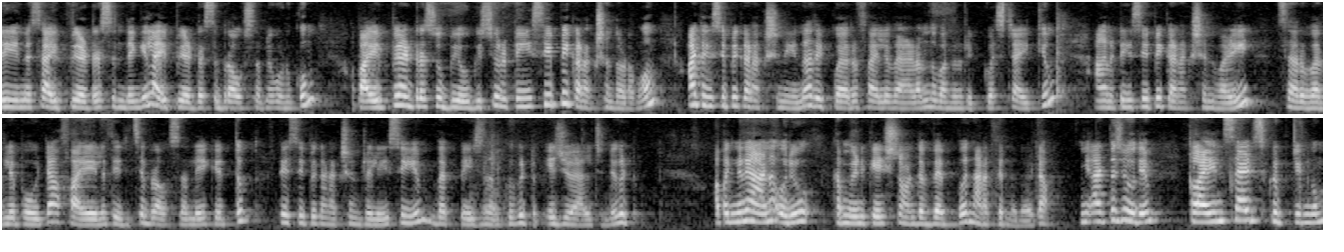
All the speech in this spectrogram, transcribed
D N S I P address ഉണ്ടെങ്കിൽ ഐ പി അഡ്രസ് ബ്രൗസറിന് കൊടുക്കും. അപ്പൊ ഐ പി അഡ്രസ് ഉപയോഗിച്ച് ഒരു ടി സി പി കണക്ഷൻ തുടങ്ങും. ആ ടി സി പി കണക്ഷനിൽ നിന്ന് റിക്വയർ ഫയൽ വേണം എന്ന് പറഞ്ഞൊരു റിക്വസ്റ്റ് അയക്കും. അങ്ങനെ ടി സി പി കണക്ഷൻ വഴി സെർവറിൽ പോയിട്ട് ആ ഫയൽ തിരിച്ച് ബ്രൗസറിലേക്ക് എത്തും. T C P connection release ചെയ്യും. വെബ് പേജ് നമുക്ക് കിട്ടും. എജുവാലിറ്റിന്റെ കിട്ടും. അപ്പൊ ഇങ്ങനെയാണ് ഒരു കമ്മ്യൂണിക്കേഷൻ ഓൺ ദ വെബ് നടക്കുന്നത് കേട്ടോ. ഇനി അടുത്ത ചോദ്യം. ക്ലയന്റ് സൈഡ് സ്ക്രിപ്റ്റിങ്ങും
